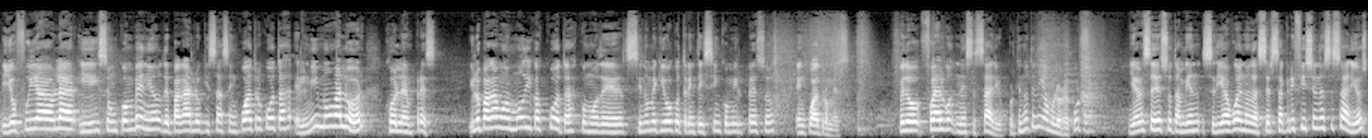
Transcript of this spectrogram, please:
y yo fui a hablar y hice un convenio de pagarlo quizás en cuatro cuotas, el mismo valor con la empresa. Y lo pagamos en módicas cuotas, como de, si no me equivoco, 35 mil pesos en cuatro meses. Pero fue algo necesario, porque no teníamos los recursos. Y a veces eso también sería bueno de hacer sacrificios necesarios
